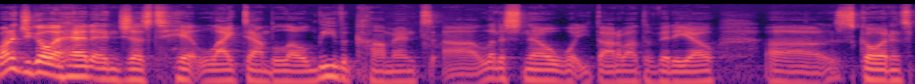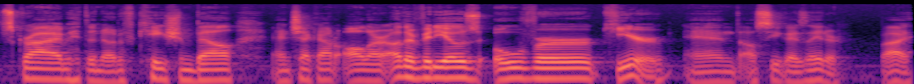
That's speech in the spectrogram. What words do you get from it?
Why don't you go ahead and just hit like down below, leave a comment, uh, let us know what you thought about the video. Uh, just go ahead and subscribe, hit the notification bell, and check out all our other videos over here. And I'll see you guys later. Bye.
